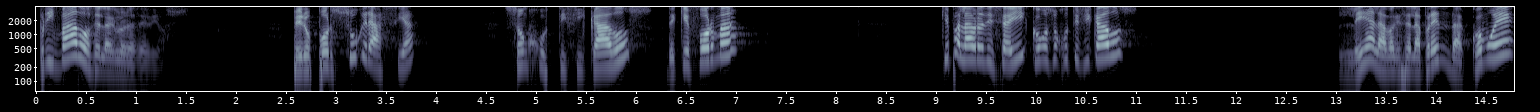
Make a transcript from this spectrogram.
privados de la gloria de Dios. Pero por su gracia son justificados. ¿De qué forma? ¿Qué palabra dice ahí? ¿Cómo son justificados? Léala para que se la aprenda. ¿Cómo es?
